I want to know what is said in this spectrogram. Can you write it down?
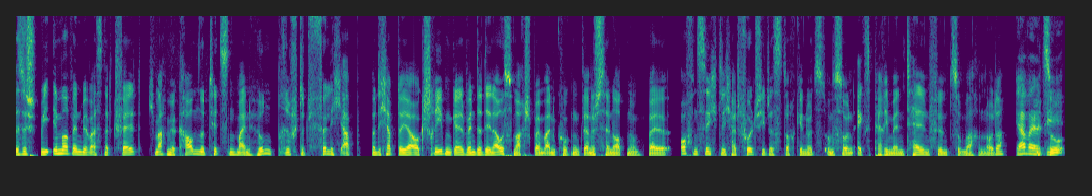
Es ist wie immer, wenn mir was nicht gefällt, ich mache mir kaum Notizen, mein Hirn driftet völlig ab. Und ich habe da ja auch geschrieben, gell, wenn du den ausmachst beim Angucken, dann ist es in Ordnung. Weil offensichtlich hat Fulci das doch genutzt, um so einen experimentellen Film zu machen, oder? Ja, weil die, so-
